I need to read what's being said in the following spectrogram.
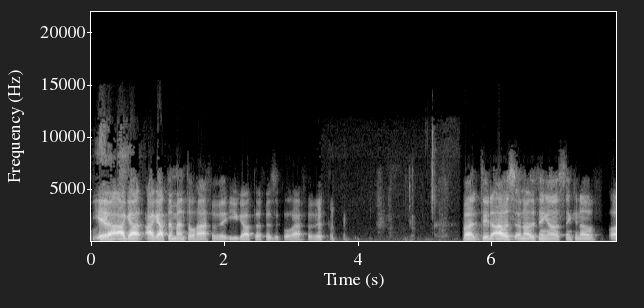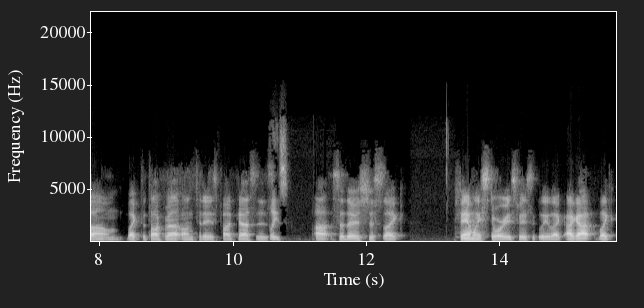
yeah. yeah. I got I got the mental half of it. You got the physical half of it. but dude, I was another thing I was thinking of, um, like to talk about on today's podcast is please. Uh, so there's just like family stories, basically. Like I got like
